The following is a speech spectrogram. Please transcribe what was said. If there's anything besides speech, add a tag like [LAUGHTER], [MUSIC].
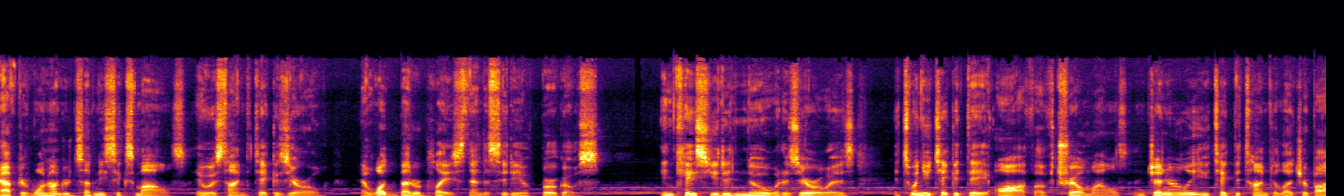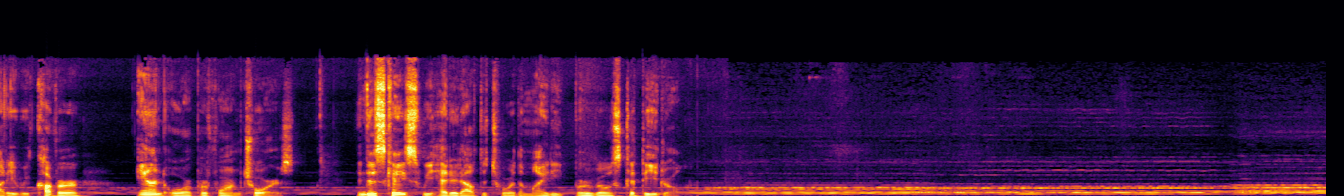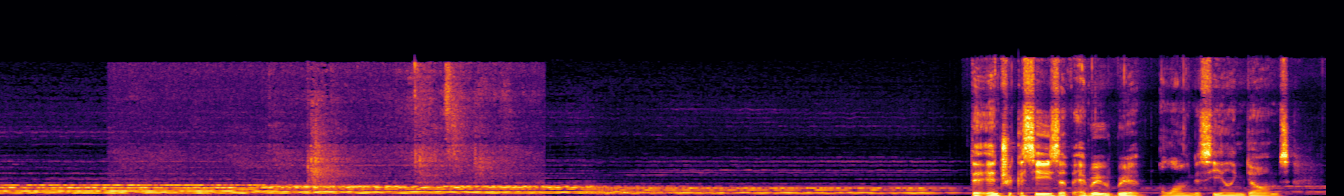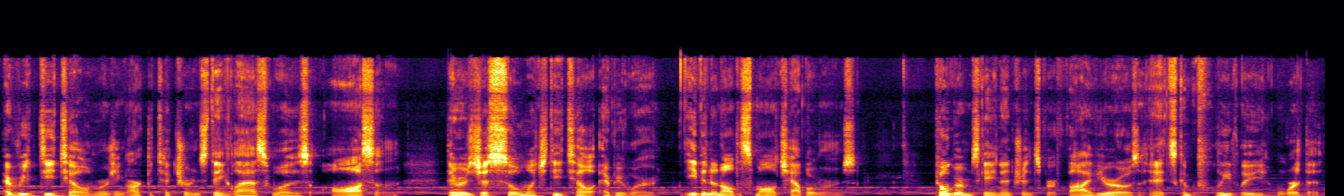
After 176 miles, it was time to take a zero, and what better place than the city of Burgos? In case you didn't know what a zero is, it's when you take a day off of trail miles and generally you take the time to let your body recover and or perform chores. In this case, we headed out to tour the mighty Burgos Cathedral. The intricacies of every rib along the ceiling domes, every detail merging architecture and stained glass was awesome. There was just so much detail everywhere, even in all the small chapel rooms. Pilgrims gain entrance for 5 euros and it's completely worth it.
